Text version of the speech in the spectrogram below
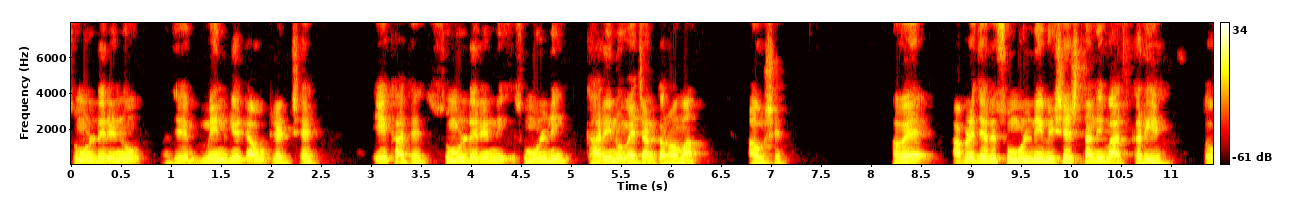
સુમુલ ડેરીનું જે મેઇન ગેટ આઉટલેટ છે, એ ખાતે સુમુલ ડેરીની, સુમુલની ઘારીનું વેચાણ કરવામાં આવશે. હવે આપણે જ્યારે સુમુલની વિશેષતાની વાત કરીએ તો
